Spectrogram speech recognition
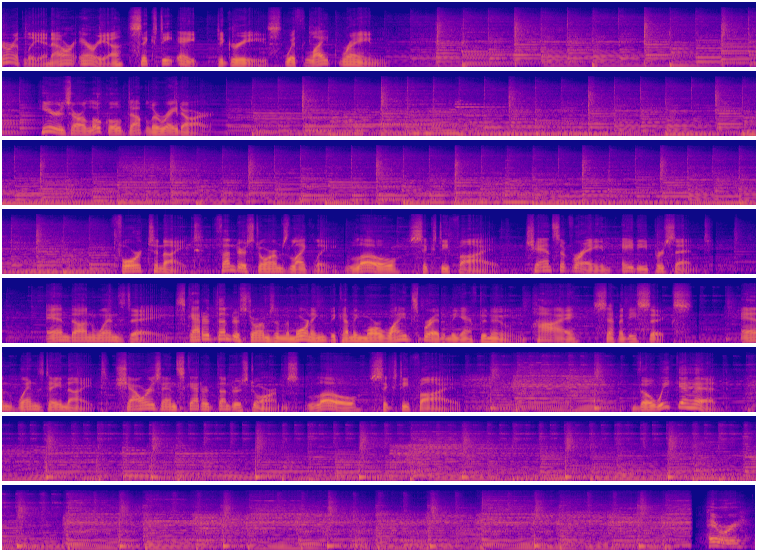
Currently in our area, 68 degrees with light rain. Here's our local Doppler radar. For tonight, thunderstorms likely, low 65, chance of rain 80%. And on Wednesday, scattered thunderstorms in the morning becoming more widespread in the afternoon, high 76. And Wednesday night, showers and scattered thunderstorms, low 65. The week ahead, Hey, Rory.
